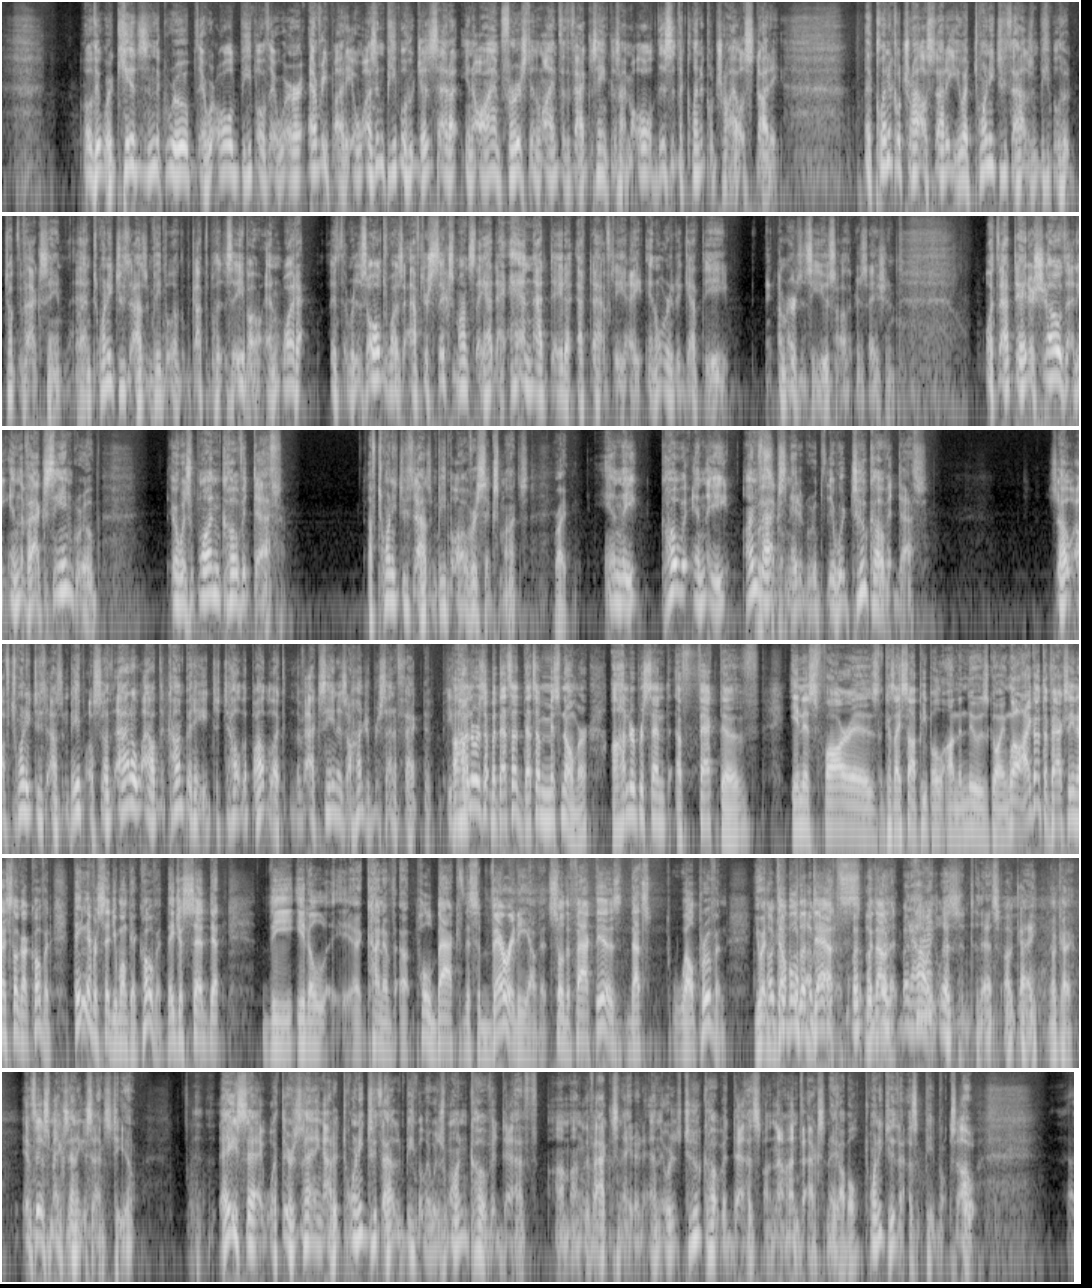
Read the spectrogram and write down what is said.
Oh, there were kids in the group. There were old people. There were everybody. It wasn't people who just said, uh, you know, I'm first in line for the vaccine because I'm old. This is the clinical trial study. a clinical trial study, you had 22,000 people who took the vaccine and 22,000 people who got the placebo. And what the result was after six months, they had to hand that data to FDA in order to get the emergency use authorization. What that data showed that in the vaccine group, there was one COVID death of 22,000 people over six months. Right. In the COVID, in the unvaccinated group, there were two COVID deaths. So of 22,000 people. So that allowed the company to tell the public the vaccine is 100% effective. A hundred percent, but that's a that's a misnomer. Hundred percent effective in as far as because I saw people on the news going, "Well, I got the vaccine, and I still got COVID." They never said you won't get COVID. They just said that the it'll uh, kind of uh, pull back the severity of it. So the fact is that's well proven. You had Okay, double but- the but- deaths but- but- without but- it. But Howie, listen to this, okay? Okay. If this makes any sense to you, they say what they're saying out of 22,000 people, there was one COVID death among the vaccinated, and there was two COVID deaths on the unvaccinated. Double. 22,000 people. So,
